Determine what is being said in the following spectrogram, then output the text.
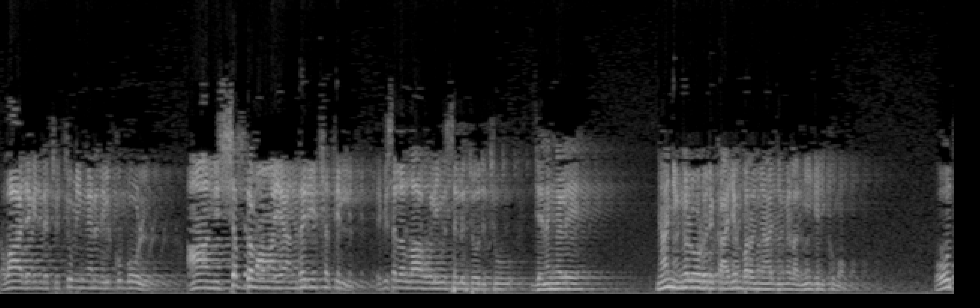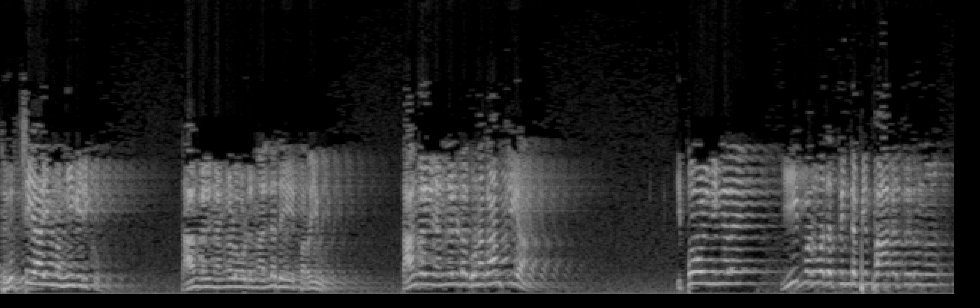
പ്രവാചകന്റെ ചുറ്റും ഇങ്ങനെ നിൽക്കുമ്പോൾ ആ നിശബ്ദമായ അന്തരീക്ഷത്തിൽ നബി സല്ലല്ലാഹു അലൈഹി വസല്ലം ചോദിച്ചു ജനങ്ങളെ ഞാൻ നിങ്ങളോടൊരു കാര്യം പറഞ്ഞാൽ നിങ്ങൾ അംഗീകരിക്കുമോ? ഓ തീർച്ചയായും അംഗീകരിക്കും. താങ്കൾ ഞങ്ങളോട് നല്ലതേ പറയൂ. താങ്കൾ ഞങ്ങളുടെ ഗുണകാംക്ഷിയാണ്. ഇപ്പോൾ നിങ്ങളെ ഈ പർവതത്തിന്റെ പിൻഭാഗത്ത് നിന്ന്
